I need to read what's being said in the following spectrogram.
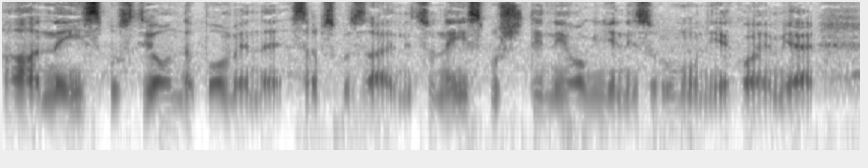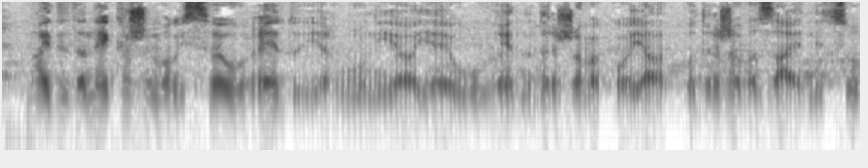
a, ne ispusti on da pomene srpsku zajednicu, ne ispušti ni ognjen iz Rumunije kojem je, majde da ne kažemo, ali sve u redu, jer Rumunija je uvredna država koja podržava zajednicu.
